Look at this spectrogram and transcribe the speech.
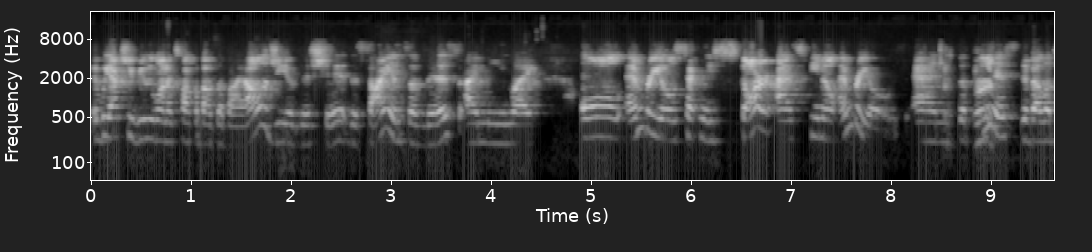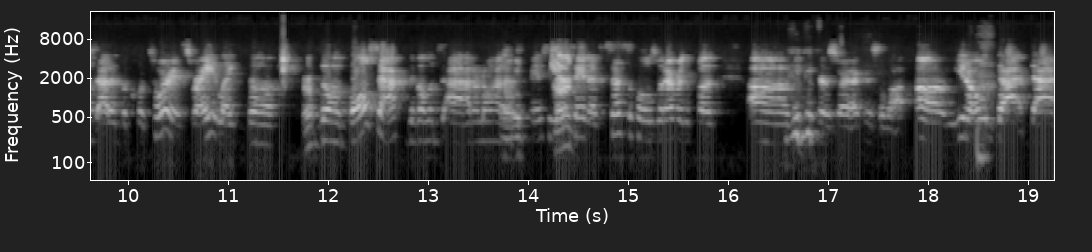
if we actually really want to talk about the biology of this shit the science of this i mean like all embryos technically start as female embryos and the Right. penis develops out of the clitoris right like the Yep. the ball sack develops i don't know how to fancy way say that testicles whatever the fuck um, you can curse, right? I curse a lot. Um, you know that that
